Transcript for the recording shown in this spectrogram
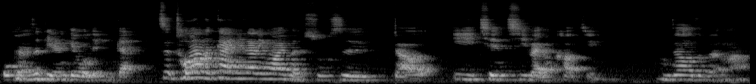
我可能是别人给我灵感。这同样的概念在另外一本书是叫《一千七百种靠近》，你知道这本吗？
